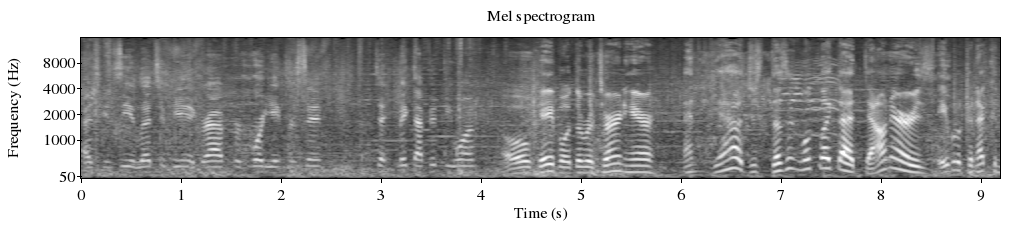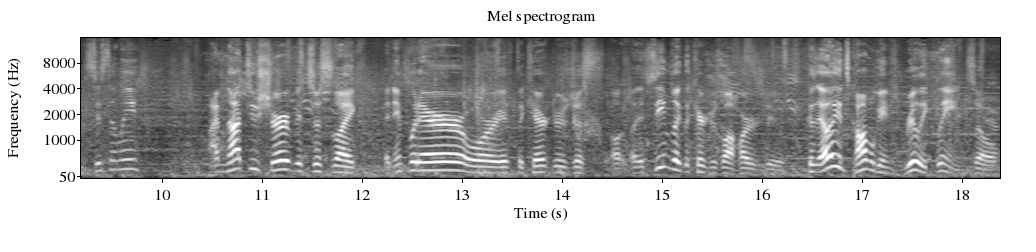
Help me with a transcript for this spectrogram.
As you can see, it lets him being a grab for 48% to make that 51. Okay, but the return here, and yeah, just doesn't look like that down air is able to connect consistently. I'm not too sure if it's just like an input error or if the character is just. uh, It seems like the character is a lot harder to do because Elliot's combo game is really clean. So Yeah.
